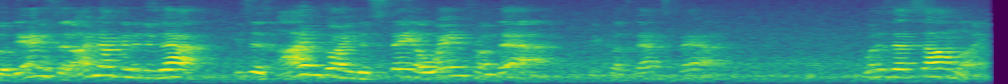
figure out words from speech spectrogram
So Daniel said, I'm not going to do that. He says, I'm going to stay away from that because that's bad. Does that sound like?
